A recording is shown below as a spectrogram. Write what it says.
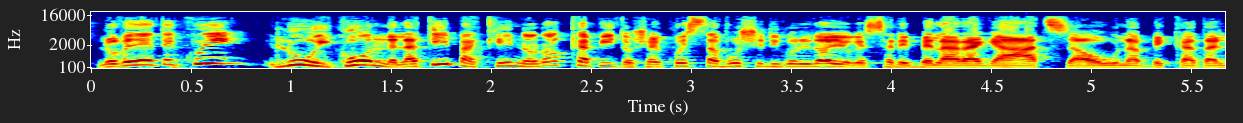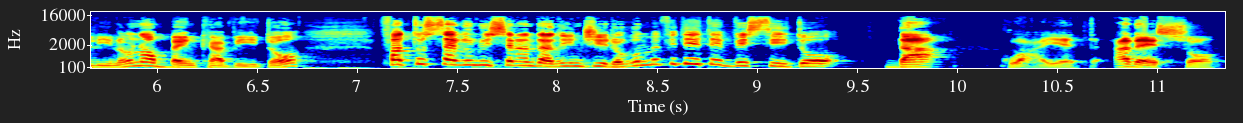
Lo vedete qui? Lui con la tipa che non ho capito, c'è questa voce di corridoio che sarebbe la ragazza o una beccata lì, non ho ben capito. Fatto sta che lui se n'è andato in giro, come vedete, vestito da Quiet. Adesso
